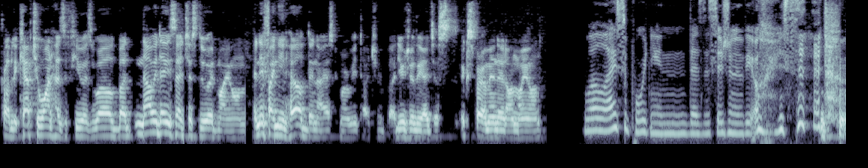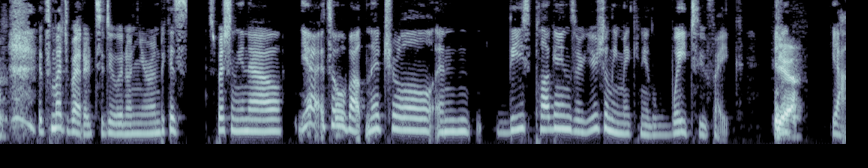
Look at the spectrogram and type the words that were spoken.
probably Capture One has a few as well. But nowadays, I just do it my own. And if I need help, then I ask my retoucher. But usually, I just experiment it on my own. Well, I support you in this decision of yours. it's much better to do it on your own because, especially now, yeah, it's all about natural, and these plugins are usually making it way too fake. And yeah. It, yeah.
